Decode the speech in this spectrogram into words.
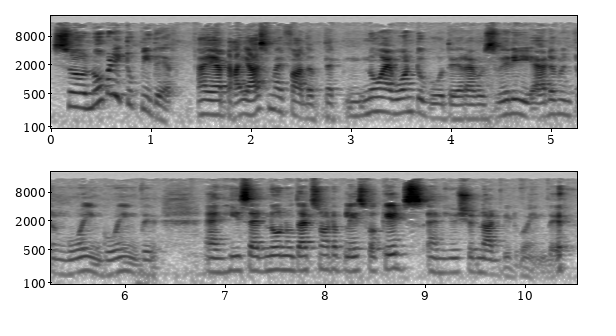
So nobody took me there. I, I asked my father that no, I want to go there. I was very adamant on going, going. And he said, no, no, that's not a place for kids and you should not be going there.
